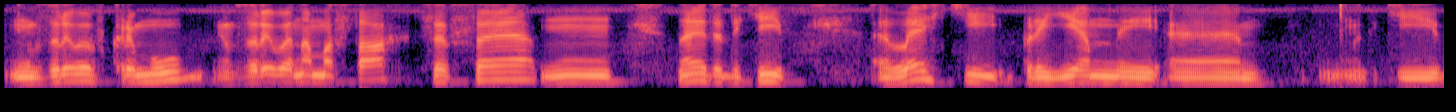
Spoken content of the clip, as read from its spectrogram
взриви в Криму, взриви на мостах це все знаєте, такий легкий, приємний. Е, Такий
